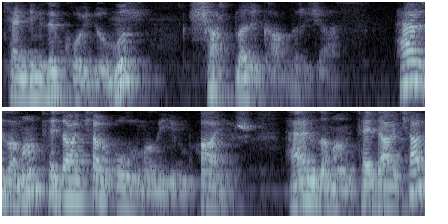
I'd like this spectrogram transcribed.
Kendimize koyduğumuz şartları kaldıracağız. Her zaman fedakar olmalıyım. Hayır. Her zaman fedakar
